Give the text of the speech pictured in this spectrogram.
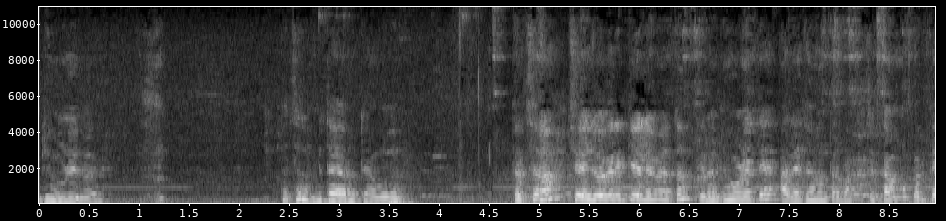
घेऊन येणार आहे. तर चला मी तयार होते अगोदर. तर चला चेंज वगैरे केले मी आता. तिला घेऊन येते. आल्याच्यानंतर बाकीचे कामं करते.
